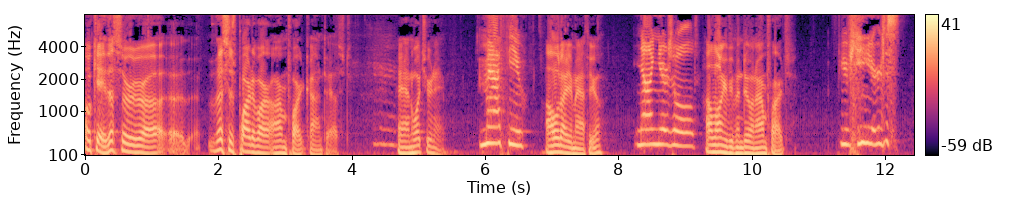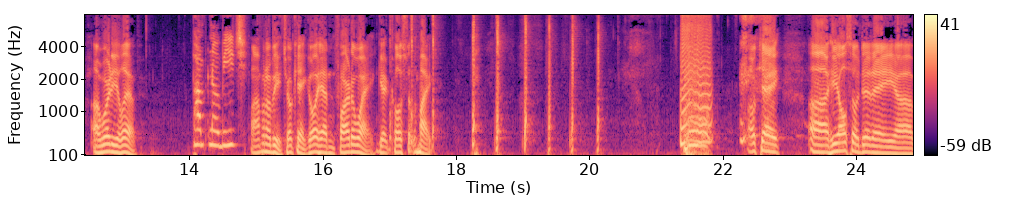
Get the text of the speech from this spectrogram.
Okay, this, are, uh, this is part of our arm fart contest. And what's your name? Matthew, How old are you, Matthew? nine years old, How long have you been doing arm farts? 15 years, Uh, where do you live? Pompano Beach. Pompano Beach. Okay, go ahead and fart away. Get close to the mic. Okay. Uh, he also did a, uh,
